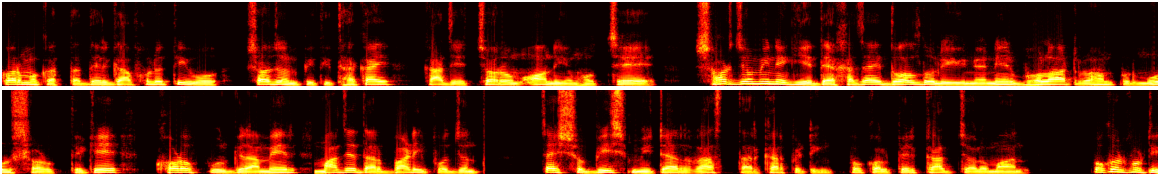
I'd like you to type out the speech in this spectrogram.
কর্মকর্তাদের গাফলতি ও স্বজনপ্রীতি থাকায় কাজে চরম অনিয়ম হচ্ছে। সরজমিনে গিয়ে দেখা যায়, দলদলি ইউনিয়নের ভোলাহাট রহনপুর মূল সড়ক থেকে খড়গপুর গ্রামের মাজেদার বাড়ি পর্যন্ত চারশো বিশ মিটার রাস্তার কার্পেটিং প্রকল্পের কাজ চলমান। প্রকল্পটি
